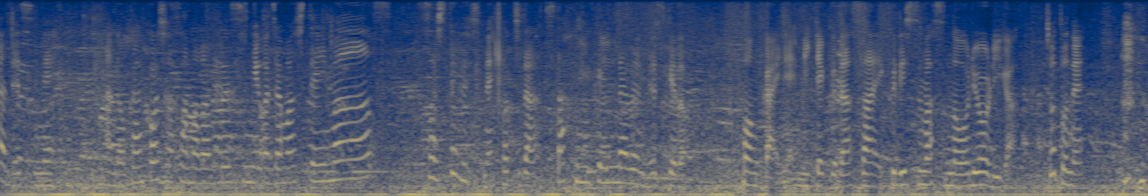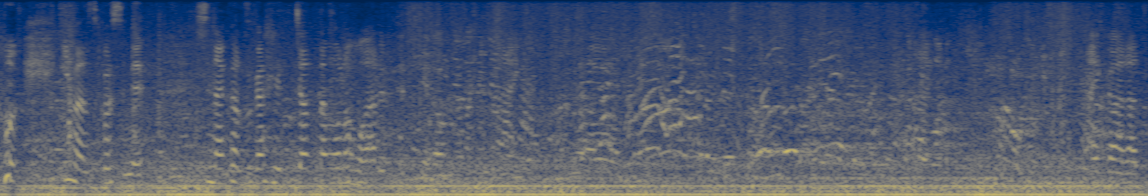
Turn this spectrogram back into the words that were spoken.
今ですねあの観光者様のブースにお邪魔しています。そしてですねこちらスタッフ向けになるんですけど今回ね見てください。クリスマスのお料理が。ちょっとねあの今少しね品数が減っちゃったものもあるんですけど、はい相変わらず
